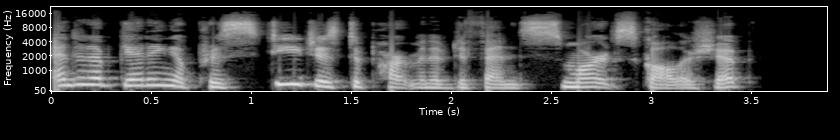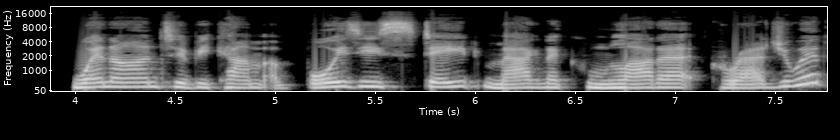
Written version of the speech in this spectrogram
ended up getting a prestigious Department of Defense SMART scholarship went on to become a Boise State magna cum laude graduate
